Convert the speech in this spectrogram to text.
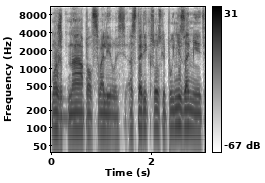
Может, на пол свалилась, а старик сослепу и не заметил.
